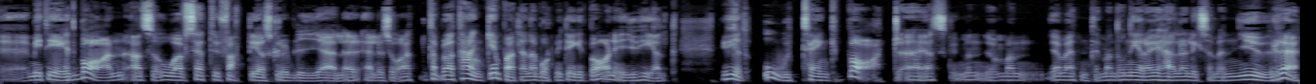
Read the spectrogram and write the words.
eh, mitt eget barn, alltså oavsett hur fattig jag skulle bli eller, eller så. Att, bara tanken på att lämna bort mitt eget barn är ju helt, det är helt otänkbart. Eh, jag, man, jag vet inte, man donerar ju hellre liksom en njure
